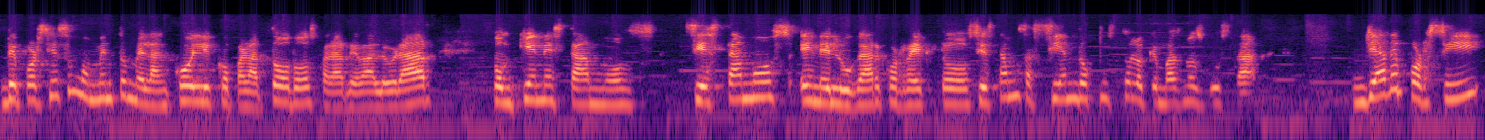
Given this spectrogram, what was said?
de por sí es un momento melancólico para todos, para revalorar con quién estamos, si estamos en el lugar correcto, si estamos haciendo justo lo que más nos gusta, ya de por sí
